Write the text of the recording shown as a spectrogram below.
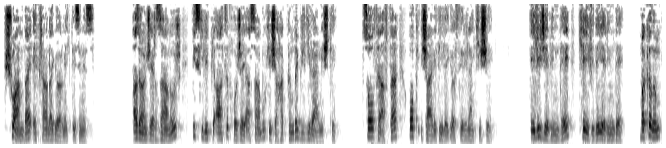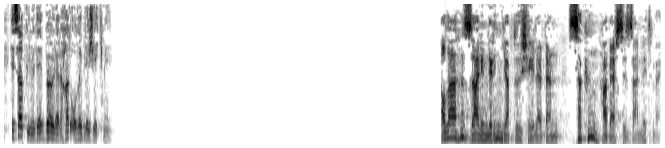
şu anda ekranda görmektesiniz. Az önce Rıza Nur, İskilipli Atıf Hoca'ya asan bu kişi hakkında bilgi vermişti. Sol tarafta ok işaretiyle gösterilen kişi. Eli cebinde, keyfi de yerinde. Bakalım hesap günü de böyle rahat olabilecek mi? Allah'ı zalimlerin yaptığı şeylerden sakın habersiz zannetme.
